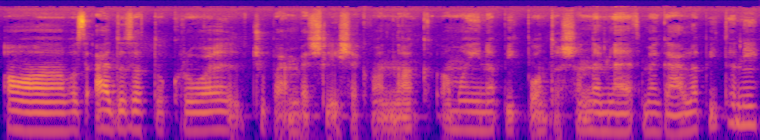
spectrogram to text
Az áldozatokról csupán becslések vannak, a mai napig pontosan nem lehet megállapítani.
